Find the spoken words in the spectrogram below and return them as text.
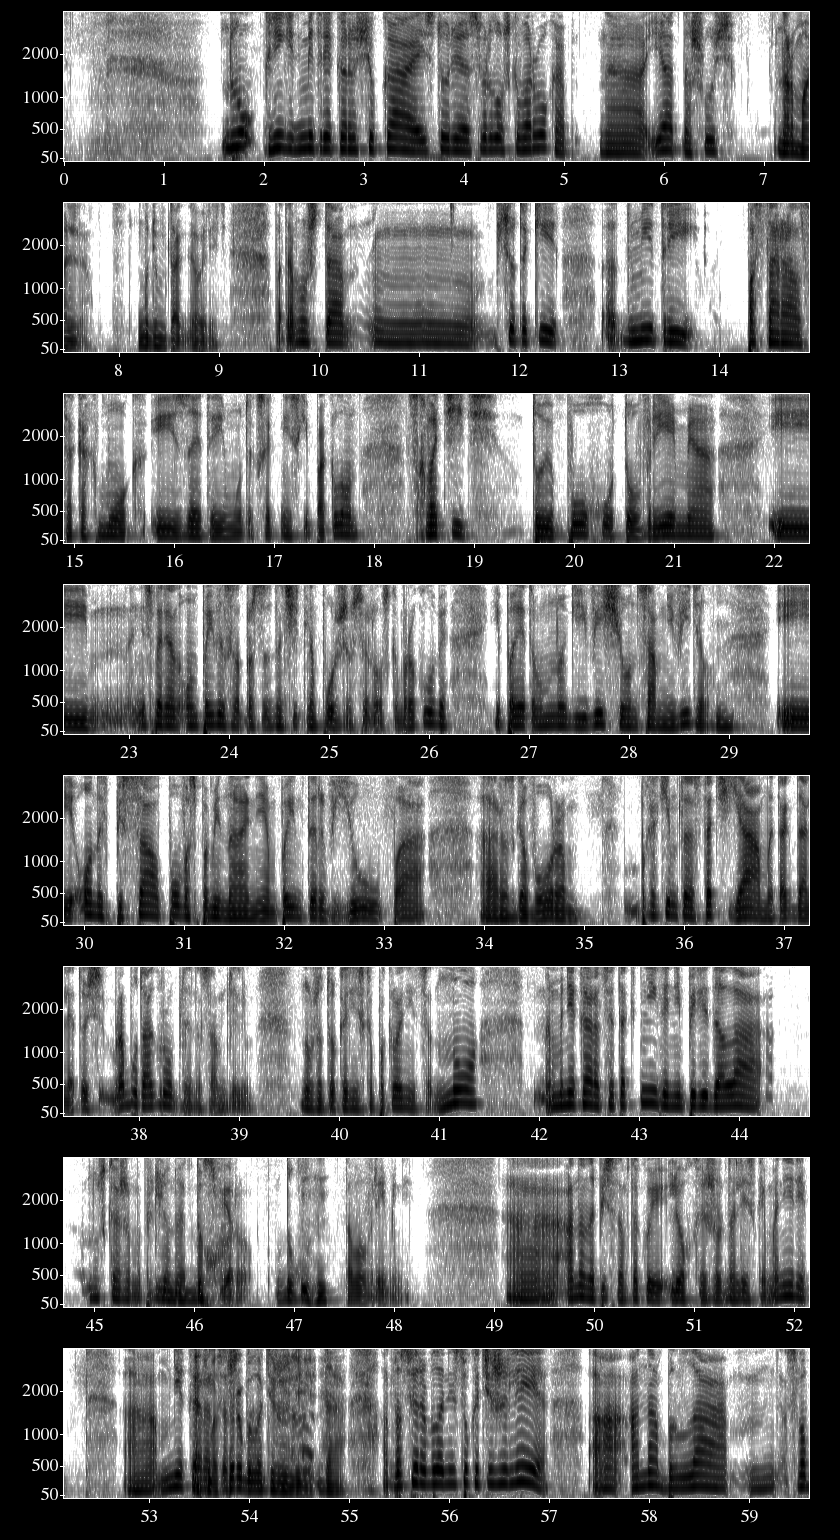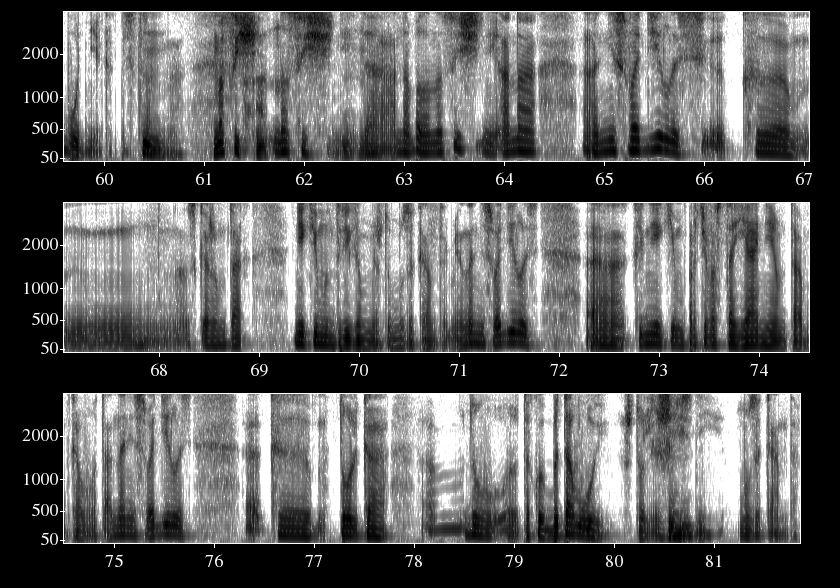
Ну, книги Дмитрия Карасюка «История Свердловского рока» э, я отношусь нормально, будем так говорить. Потому что все-таки э, Дмитрий постарался как мог, и за это ему, так сказать, низкий поклон, схватить ту эпоху, то время, и несмотря на... Он появился просто значительно позже в Свердловском рок-клубе, и поэтому многие вещи он сам не видел. Mm. И он их писал по воспоминаниям, по интервью, по а, разговорам, по каким-то статьям и так далее. То есть работа огромная на самом деле. Нужно только низко поклониться. Но, мне кажется, эта книга не передала, ну, скажем, определенную атмосферу, дух, дух угу. того времени. А, она написана в такой легкой журналистской манере. А, мне кажется, Атмосфера что... была тяжелее. Да. Атмосфера была не столько тяжелее, а она была свободнее, как ни странно. Насыщеннее. А, насыщеннее, mm да. Она была насыщеннее. Она не сводилась к, скажем так, неким интригам между музыкантами. Она не сводилась к неким противостояниям там кого-то. Она не сводилась к только ну, такой бытовой, что ли, жизни mm-hmm. музыкантов.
